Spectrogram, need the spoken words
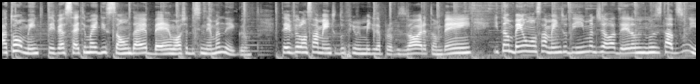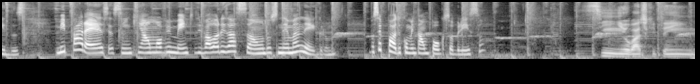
Atualmente teve a sétima edição da EBE Mostra de Cinema Negro. Teve o lançamento do filme Medida Provisória também, e também o lançamento de Imã de Geladeira nos Estados Unidos. Me parece assim que há um movimento de valorização do cinema negro. Você pode comentar um pouco sobre isso? Sim, eu acho que tem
